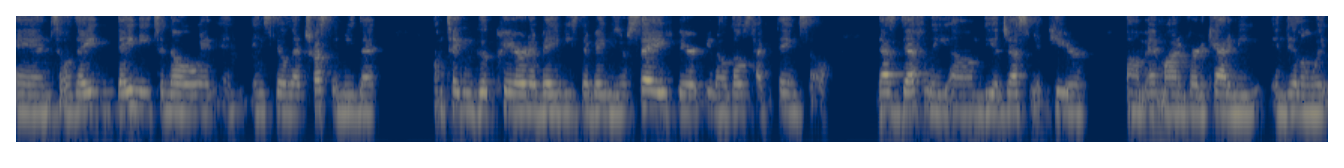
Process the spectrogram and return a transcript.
and so they they need to know and, and instill that trust in me that I'm taking good care of their babies, their babies are safe, they're you know those type of things. So that's definitely um, the adjustment here um, at Montverde Academy in dealing with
